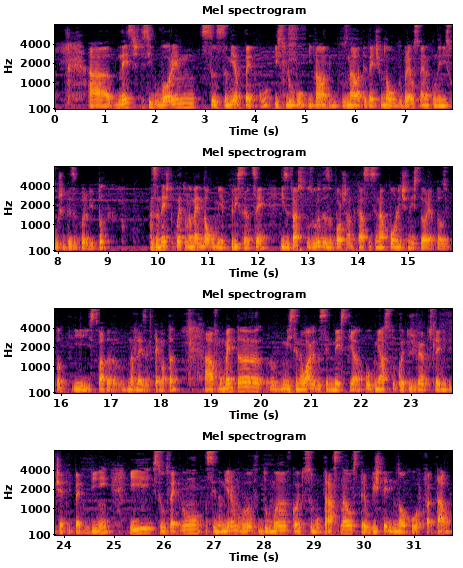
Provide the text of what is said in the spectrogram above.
А, днес ще си говорим с самия Петко и с Любо. И двамата ги познавате вече много добре, освен ако не ни слушате за първи път за нещо, което на мен много ми е при сърце и затова ще си позволя да започна така с една по-лична история този път и с това да навлезем в темата. А, в момента ми се налага да се местя от мястото, което живея последните 4-5 години и съответно се намирам в дома, в който съм отраснал, стрелбище, един много хубав квартал.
